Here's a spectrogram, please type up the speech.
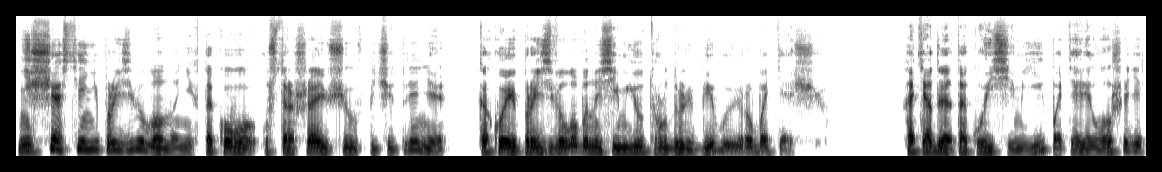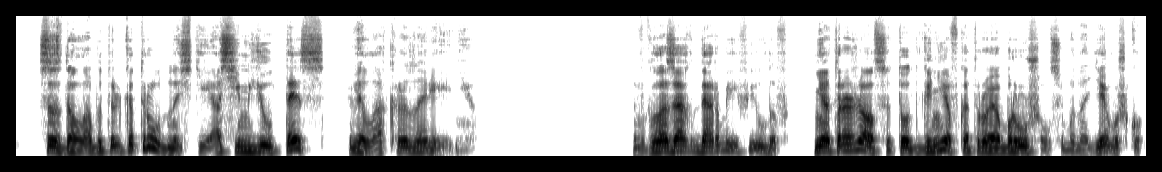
несчастье не произвело на них такого устрашающего впечатления, какое произвело бы на семью трудолюбивую и работящую хотя для такой семьи потеря лошади создала бы только трудности, а семью Тесс вела к разорению. В глазах Дарби и Филдов не отражался тот гнев, который обрушился бы на девушку,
